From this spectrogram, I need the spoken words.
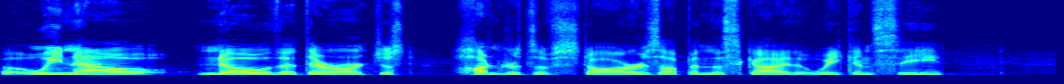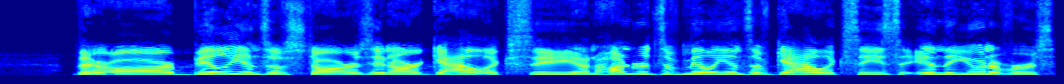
Uh, we now know that there aren't just hundreds of stars up in the sky that we can see. There are billions of stars in our galaxy and hundreds of millions of galaxies in the universe,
